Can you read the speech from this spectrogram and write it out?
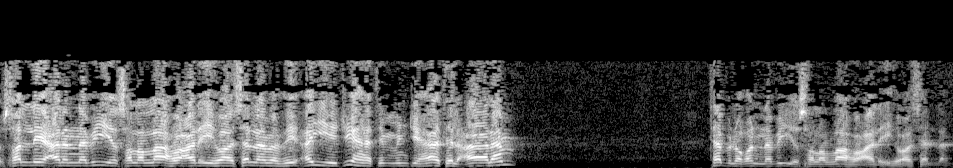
يصلي على النبي صلى الله عليه وسلم في أي جهة من جهات العالم تبلغ النبي صلى الله عليه وسلم.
